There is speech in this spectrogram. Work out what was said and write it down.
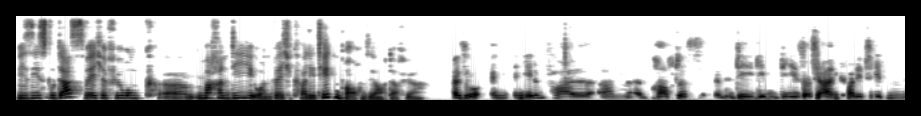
Wie siehst du das? Welche Führung äh, machen die und welche Qualitäten brauchen sie auch dafür? Also in, in jedem Fall ähm, braucht es die, die, die sozialen Qualitäten,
